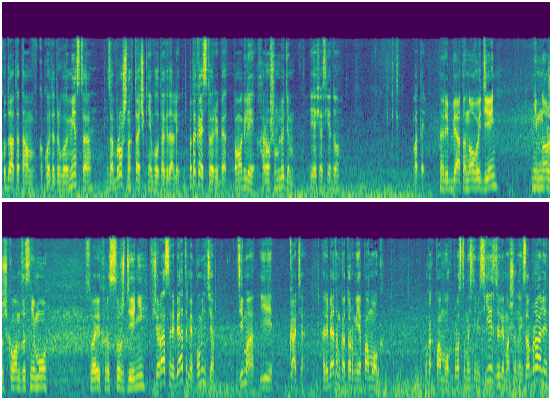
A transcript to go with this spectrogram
куда-то там в какое-то другое место, заброшенных тачек не было и так далее. Вот такая история, ребят. Помогли хорошим людям. Я сейчас еду в отель. Ребята, новый день. Немножечко вам засниму своих рассуждений. Вчера с ребятами, помните, Дима и Катя, ребятам, которым я помог. Ну, как помог, просто мы с ними съездили, машину их забрали.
